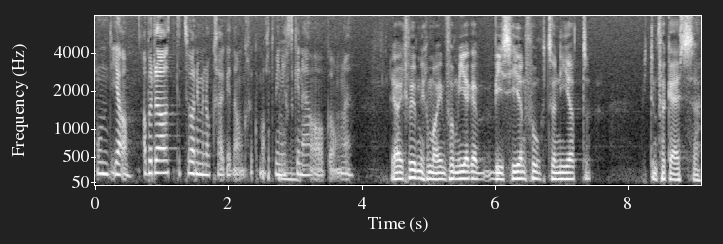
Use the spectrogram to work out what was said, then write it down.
Und ja, aber da, dazu habe ich mir noch keine Gedanken gemacht, wie ich es genau angegangen Ja, ich würde mich mal informieren, wie das Hirn funktioniert mit dem Vergessen.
